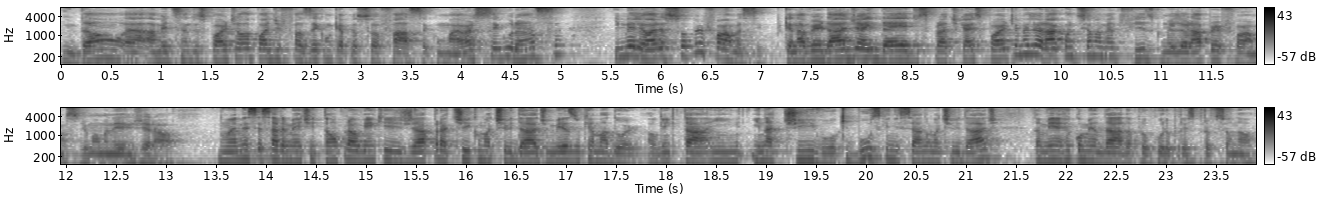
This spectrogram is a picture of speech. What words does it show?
Então, é, a medicina do esporte ela pode fazer com que a pessoa faça com maior segurança e melhore a sua performance. Porque, na verdade, a ideia de se praticar esporte é melhorar o condicionamento físico, melhorar a performance de uma maneira em geral. Não é necessariamente, então, para alguém que já pratica uma atividade, mesmo que amador, alguém que está inativo ou que busca iniciar numa atividade, também é recomendado a procura por esse profissional?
